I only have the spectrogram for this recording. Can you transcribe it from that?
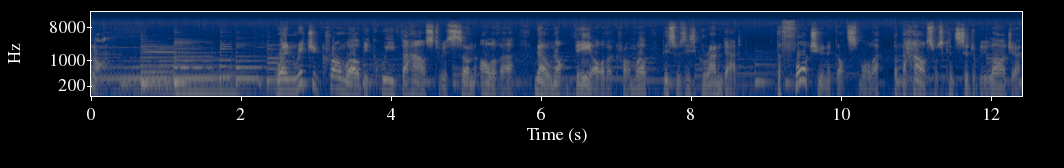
Oh. When Richard Cromwell bequeathed the house to his son Oliver, no, not the Oliver Cromwell, this was his granddad, the fortune had got smaller, but the house was considerably larger.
